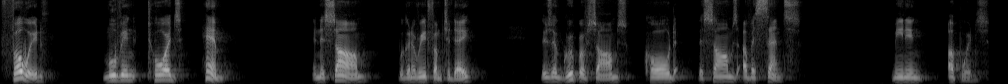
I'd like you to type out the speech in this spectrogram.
forward, moving towards Him. In the psalm we're going to read from today, there's a group of Psalms called the Psalms of Ascents, meaning upwards.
